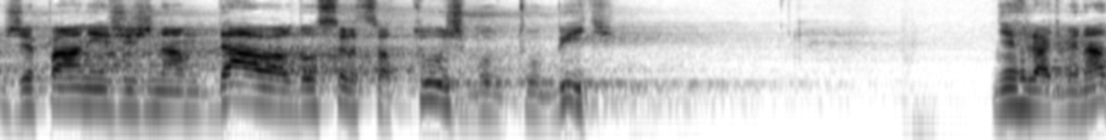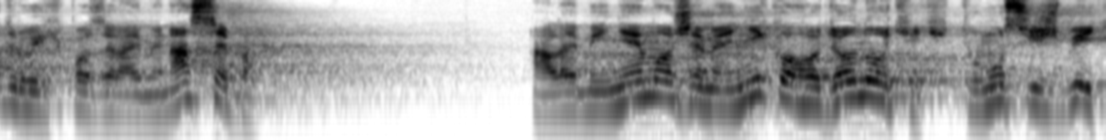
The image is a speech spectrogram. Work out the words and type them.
že Pán Ježiš nám dával do srdca túžbu tu byť. Nehľaďme na druhých, pozerajme na seba. Ale my nemôžeme nikoho donútiť, tu musíš byť.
